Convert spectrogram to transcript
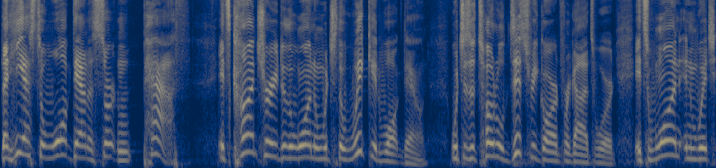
that he has to walk down a certain path. It's contrary to the one in which the wicked walk down which is a total disregard for God's word. It's one in which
